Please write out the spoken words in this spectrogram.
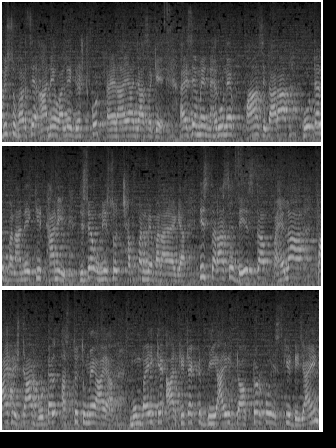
विश्व भर से आने वाले गेस्ट को ठहराया जा सके। ऐसे में नेहरू ने पाँच सितारा होटल बनाने की ठानी, जिसे 1956 में बनाया गया। इस तरह से देश का पहला फाइव स्टार होटल अस्तित्व में आया। मुंबई के आर्किटेक्ट बी आई डॉक्टर को इसकी डिज़ाइन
